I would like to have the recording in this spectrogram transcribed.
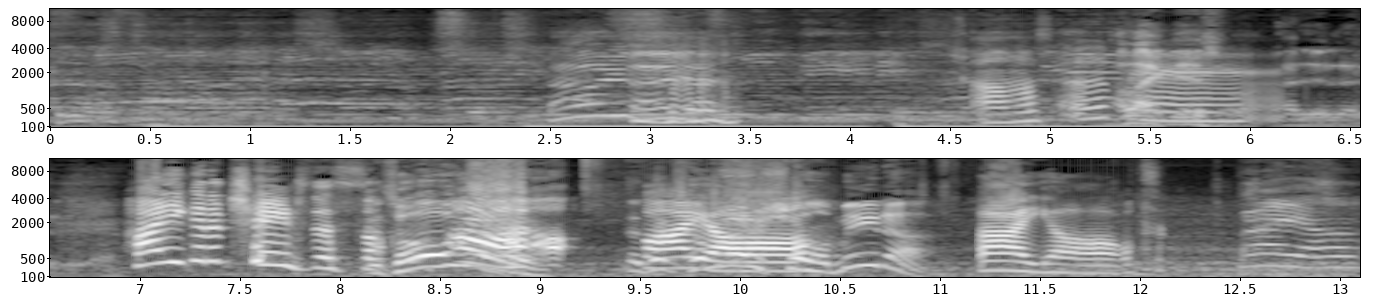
true. Almost over. I like this one. I did like this one. How are you gonna change this song? It's over. Oh, the bye, commercial, y'all. Mina. Bye, y'all. Bye, y'all.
